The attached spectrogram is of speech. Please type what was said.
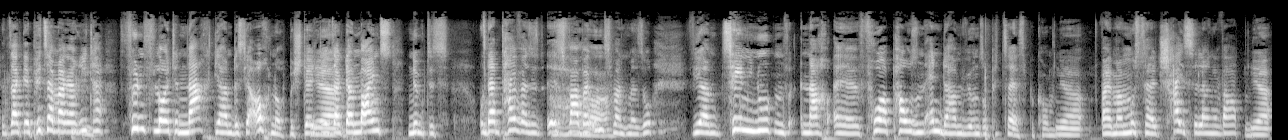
Dann sagt der Pizza Margarita, fünf Leute nach dir haben das ja auch noch bestellt. Ja. Der sagt dann meins, nimmt es. Und dann teilweise, es war bei Oh. uns manchmal so, wir haben zehn Minuten nach, äh, vor Pausenende haben wir unsere Pizza erst bekommen. Ja, Weil man musste halt scheiße lange warten. ja,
